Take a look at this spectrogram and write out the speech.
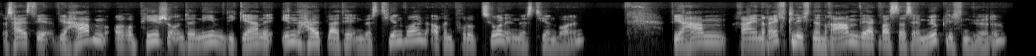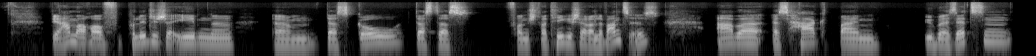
Das heißt, wir, wir haben europäische Unternehmen, die gerne in Halbleiter investieren wollen, auch in Produktion investieren wollen. Wir haben rein rechtlich ein Rahmenwerk, was das ermöglichen würde. Wir haben auch auf politischer Ebene ähm, das Go, dass das von strategischer Relevanz ist. Aber es hakt beim übersetzen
